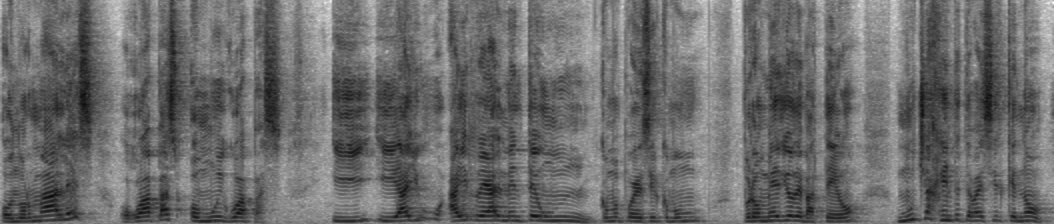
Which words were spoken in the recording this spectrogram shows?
o normales, o guapas, o muy guapas. Y, hay, hay realmente un, ¿cómo puedo decir? Como un promedio de bateo. Mucha gente te va a decir que no,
